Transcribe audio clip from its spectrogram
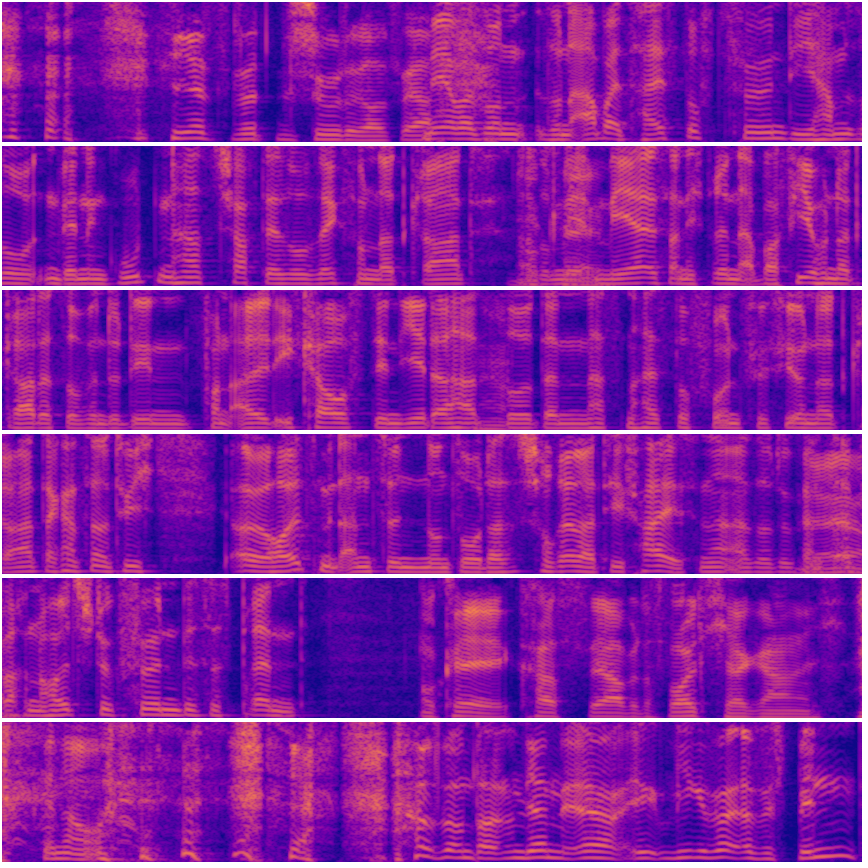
Jetzt wird ein Schuh draus, ja. Nee, aber so ein, so ein Arbeitsheißluftföhn, die haben so, wenn du einen guten hast, schafft er so 600 Grad. Also Okay. mehr, mehr ist da nicht drin, aber 400 Grad ist so, wenn du den von Aldi kaufst, den jeder hat, so, dann hast du einen Heißluftföhn für 400 Grad. Da kannst du natürlich äh, Holz mit anzünden und so, das ist schon relativ heiß, ne? Also du kannst Ja, ja. einfach ein Holzstück föhnen, bis es brennt. Okay, krass, ja, aber das wollte ich ja gar nicht. Genau. ja, also und dann, wie gesagt, also ich bin,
